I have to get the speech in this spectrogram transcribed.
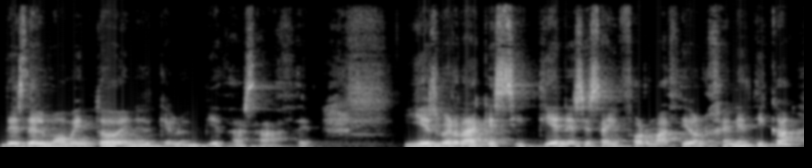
desde el momento en el que lo empiezas a hacer. Y es verdad que si tienes esa información genética,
